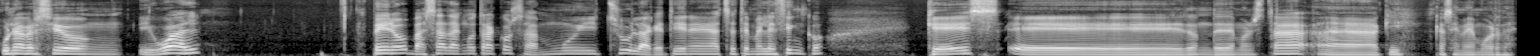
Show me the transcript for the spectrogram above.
Una versión igual, pero basada en otra cosa muy chula que tiene HTML5, que es... Eh, ¿Dónde demonios está? aquí, casi me muerde.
